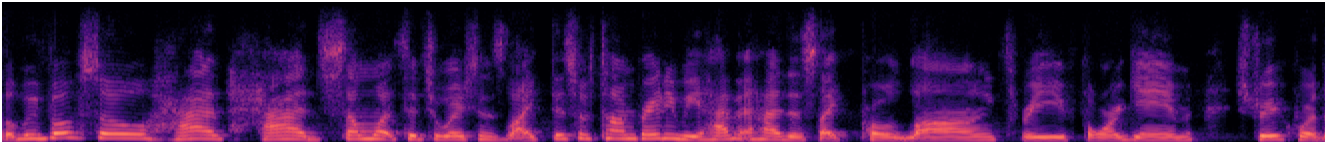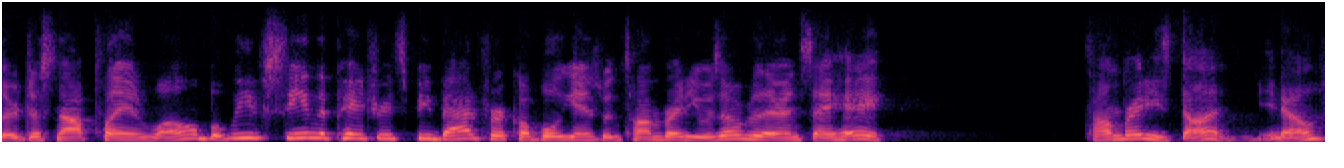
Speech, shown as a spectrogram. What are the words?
But we've also had had somewhat situations like this with Tom Brady. We haven't had this like prolonged three, four game streak where they're just not playing well. But we've seen the Patriots be bad for a couple of games when Tom Brady was over there and say, "Hey, Tom Brady's done," you know.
